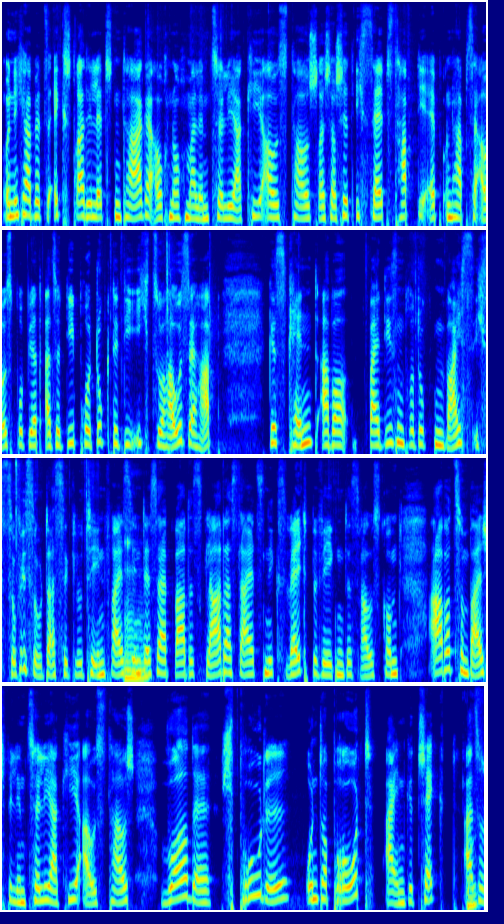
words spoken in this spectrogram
Und ich habe jetzt extra die letzten Tage auch nochmal im Zöliakie-Austausch recherchiert. Ich selbst habe die App und habe sie ausprobiert. Also die Produkte, die ich zu Hause habe, gescannt, aber bei diesen Produkten weiß ich sowieso, dass sie glutenfrei sind. Mhm. Deshalb war das klar, dass da jetzt nichts Weltbewegendes rauskommt. Aber zum Beispiel im Zöliakie-Austausch wurde Sprudel unter Brot eingecheckt. Also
